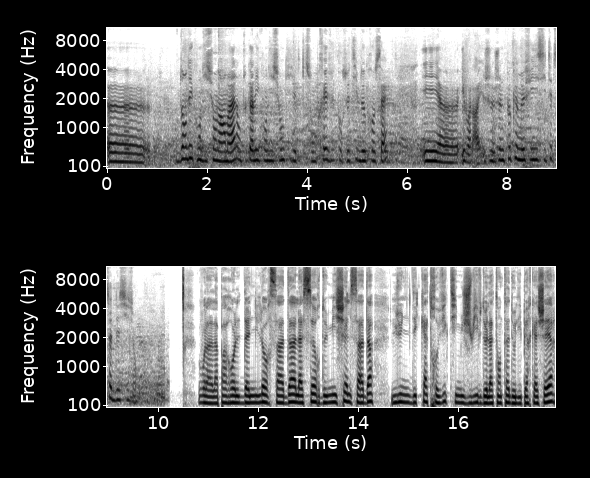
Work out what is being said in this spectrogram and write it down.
dans des conditions normales, en tout cas les conditions qui sont prévues pour ce type de procès. Euh, et, voilà, je, ne peux que me féliciter de cette décision. Voilà la parole d'Annie-Laure Saada, la sœur de Michel Saada, l'une des quatre victimes juives de l'attentat de l'hypercachère.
